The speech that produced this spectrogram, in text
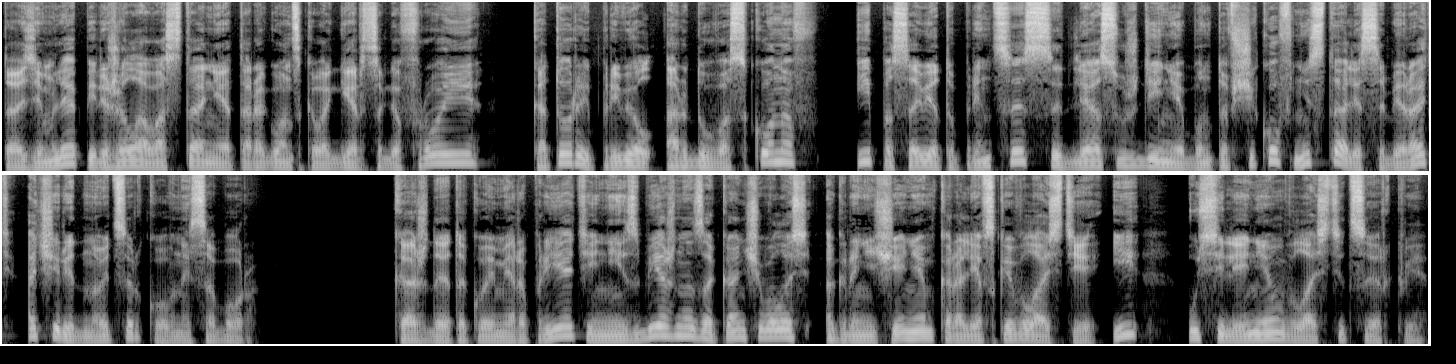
Та земля пережила восстание тарагонского герцога Фрои, который привел орду восконов и по совету принцессы для осуждения бунтовщиков не стали собирать очередной церковный собор. Каждое такое мероприятие неизбежно заканчивалось ограничением королевской власти и усилением власти церкви.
